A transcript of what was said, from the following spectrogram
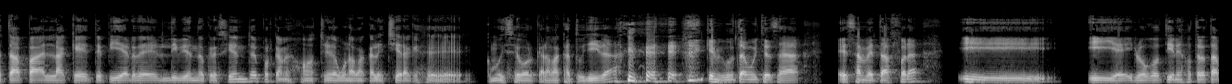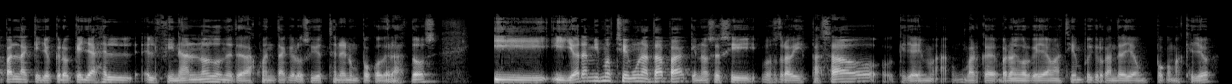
etapa en la que te pierde el dividendo creciente, porque a lo mejor has tenido alguna vaca lechera que es, como dice Gorka, la vaca tullida, que me gusta mucho esa, esa metáfora. Y, y, y, luego tienes otra etapa en la que yo creo que ya es el, el, final, ¿no? Donde te das cuenta que lo suyo es tener un poco de las dos. Y, y yo ahora mismo estoy en una etapa que no sé si vosotros habéis pasado, que ya hay un barco de varón que lleva más tiempo y creo que Andrea lleva un poco más que yo.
